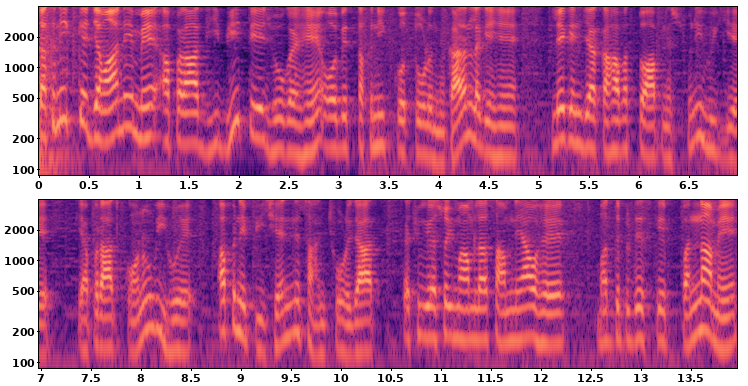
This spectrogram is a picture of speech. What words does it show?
तकनीक के ज़माने में अपराधी भी तेज हो गए हैं और वे तकनीक को तोड़ने कारण लगे हैं। लेकिन यह कहावत तो आपने सुनी हुई है कि अपराध कौनों भी हुए, अपने पीछे निशान छोड़ जात। कछु ऐसा ही मामला सामने आओ है। मध्य प्रदेश के पन्ना में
